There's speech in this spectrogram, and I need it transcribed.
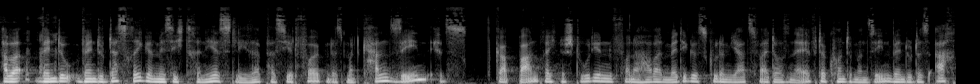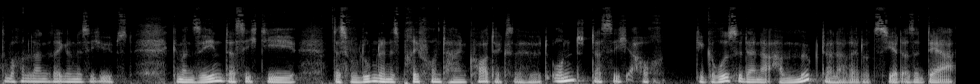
Aber wenn du, wenn du das regelmäßig trainierst, Lisa, passiert Folgendes. Man kann sehen, jetzt gab bahnbrechende Studien von der Harvard Medical School im Jahr 2011. Da konnte man sehen, wenn du das acht Wochen lang regelmäßig übst, kann man sehen, dass sich die, das Volumen deines präfrontalen Kortex erhöht und dass sich auch die Größe deiner Amygdala reduziert, also der,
